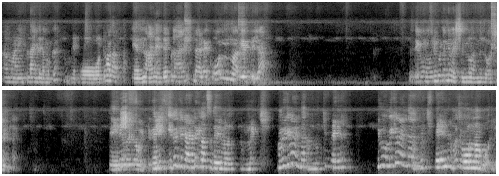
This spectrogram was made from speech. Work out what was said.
ആ മണി പ്ലാന്റ് നമുക്ക് പോട്ട് വളർത്താം. എന്നാണ് എന്റെ പ്ലാൻ ഒന്നും അറിയത്തില്ല. പ്രത്യേകം മോനുകുട്ടന് വിശന്ന് വന്ന് ദോഷമുണ്ട്. ഇതെന്ത് രണ്ട് ഗ്ലാസ് വെള്ളം അമ്മയ്ക്ക്. വേണ്ട. അമ്മയ്ക്ക് വേണം അയ്യോ അമ്മയ്ക്ക് വേണ്ട. അമ്മ ചോറുണ്ണാൻ പോലെ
